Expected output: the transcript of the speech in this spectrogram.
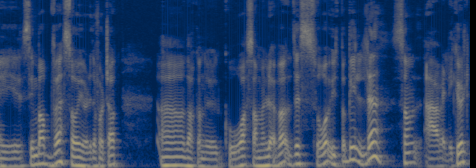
i Zimbabwe, så gjør de det fortsatt. Eh, Da kan du gå sammen med løva. Det så ut på bildet, som er veldig kult.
